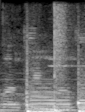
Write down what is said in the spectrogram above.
working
